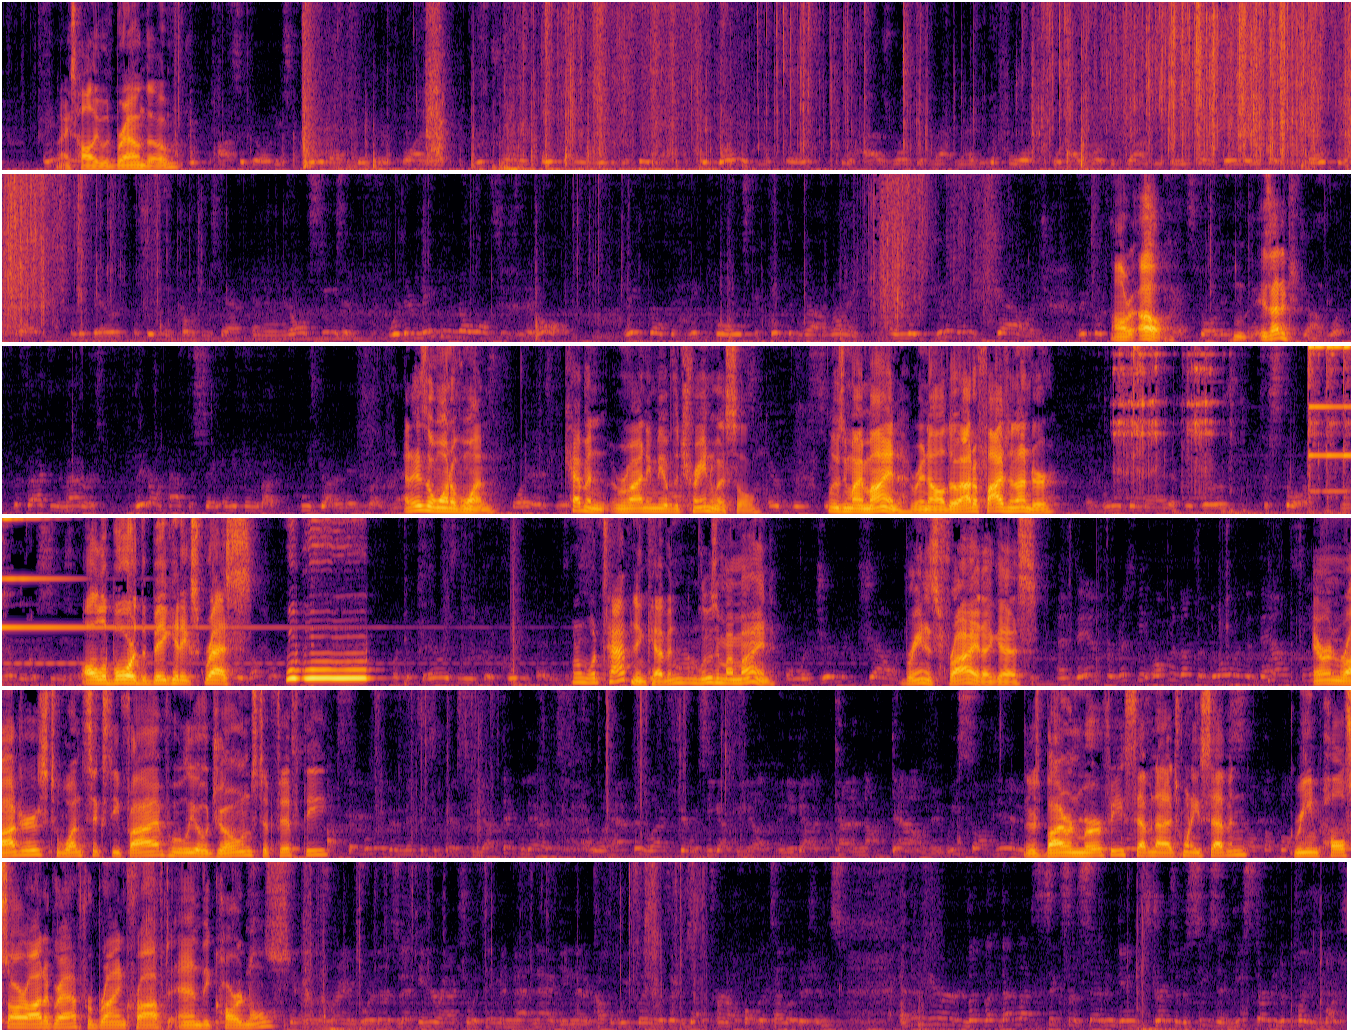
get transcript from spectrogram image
Nice Hollywood Brown though. possibilities, quarterbacks they could acquire through training, ultimately made the decision to go with Nick Foles, who has worked with Matt Nagy before, who has worked with John DeFilippo and Bill Lazor, both to start of the Bears assistant coaching staff, and in an off season where there may be no off season at all, they felt that Nick Foles could hit the ground running and legitimately challenge Mitchell. All right. Oh, is that a? job. Look, the fact of the matter is, they don't have to say anything about who's got an edge right now. That is a one of one. Kevin reminding me of the train whistle. Losing my mind, Ronaldo. Out of fives and under. and who's the man that deserves to start whenever the season. All aboard the Big Hit Express. Whoop whoop. But the Bears knew they couldn't head into What- What's happening, Kevin? I'm losing my mind. a legitimate challenge. Brain is fried, I guess. And Dan Trubisky opened up the door with a down season. Aaron Rodgers to 165. Julio Jones to 50. I still believe in Mitchell Trubisky. I think that what happened last year was he got beat up and he got kind of knocked down, and we saw him. There's Byron Murphy, 7 out of 27. Green Pulsar autograph for Brian Croft and the Cardinals.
